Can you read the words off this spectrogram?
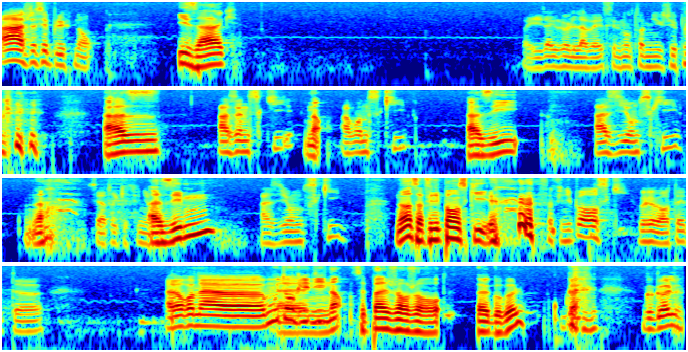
Ah, je ne sais plus. Non. Isaac. Ouais, Isaac, je l'avais. C'est le nom de famille que j'ai plus. Az. Azensky Non. Avonsky Azi. Azionsky Non. C'est un truc qui finit en Azim. Azionsky. Non, ça finit pas en ski. Ça finit pas en ski. Moi, j'avais en tête. euh, Alors, on a euh, Mouton Euh, qui dit Non, c'est pas genre genre euh, Gogol. Gogol.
